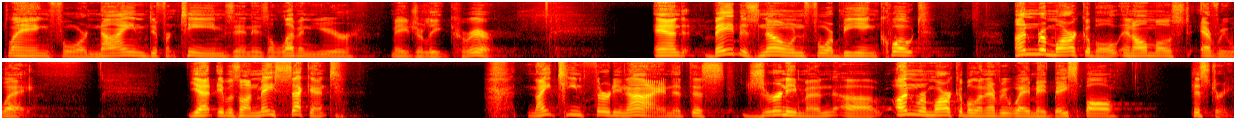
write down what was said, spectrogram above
playing for nine different teams in his 11 year major league career. And Babe is known for being, quote, unremarkable in almost every way. Yet it was on May 2nd, 1939, that this journeyman, uh, unremarkable in every way, made baseball history.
